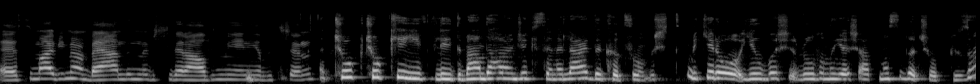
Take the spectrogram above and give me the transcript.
E, Simay bilmiyorum beğendin mi bir şeyler aldın mı yeni yıl için? Çok çok keyifliydi. Ben daha önceki senelerde katılmıştım. Bir kere o yılbaşı ruhunu yaşatması da çok güzel.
